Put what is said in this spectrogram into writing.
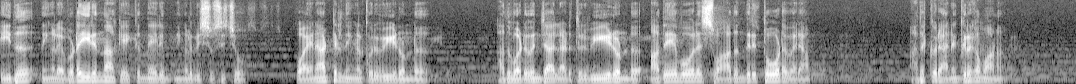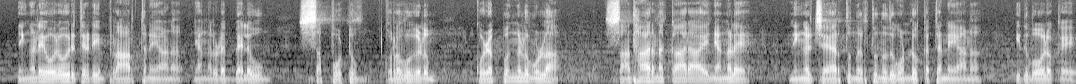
ഇത് നിങ്ങൾ എവിടെ ഇരുന്നാ കേൾക്കുന്നതിലും നിങ്ങൾ വിശ്വസിച്ചോ? വയനാട്ടിൽ നിങ്ങൾക്കൊരു വീടുണ്ട്. അത് വടുവഞ്ചാലിനടുത്തൊരു വീടുണ്ട്. അതേപോലെ സ്വാതന്ത്ര്യത്തോടെ വരാം. അതൊക്കെ ഒരു അനുഗ്രഹമാണ്. നിങ്ങളുടെ ഓരോരുത്തരുടെയും പ്രാർത്ഥനയാണ് ഞങ്ങളുടെ ബലവും സപ്പോർട്ടും കുറവുകളും കുഴപ്പങ്ങളുമുള്ള സാധാരണക്കാരായ ഞങ്ങളെ നിങ്ങൾ ചേർത്ത് നിർത്തുന്നത് കൊണ്ടൊക്കെ തന്നെയാണ് ഇതുപോലൊക്കെ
